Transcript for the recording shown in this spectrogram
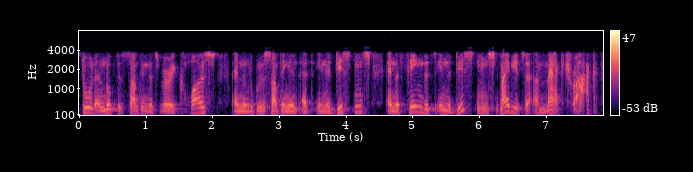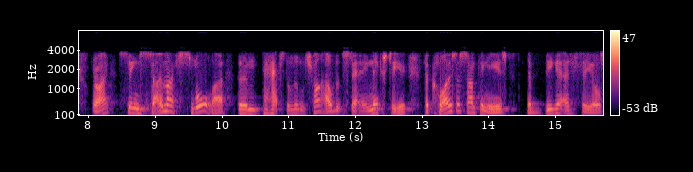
stood and looked at something that's very close and then looked at something in, at, in the distance, and the thing that's in the distance, maybe it's a, a Mack truck, right, seems so much smaller than perhaps the little child that's standing next to you. The closer something is, the bigger it feels,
